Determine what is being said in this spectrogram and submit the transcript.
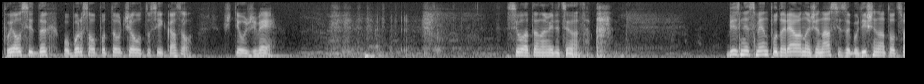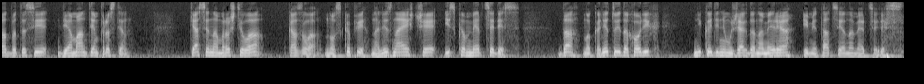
поел си дъх, обърсал пота от челото си и казал «Ще оживее». Силата на медицината. Бизнесмен подарява на жена си за годишнината от сватбата си диамантен пръстен. Тя се намръщила, казала, но скъпи, нали знаеш, че искам Мерцедес? Да, но където и да ходих, никъде не можах да намеря имитация на Мерцедес.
